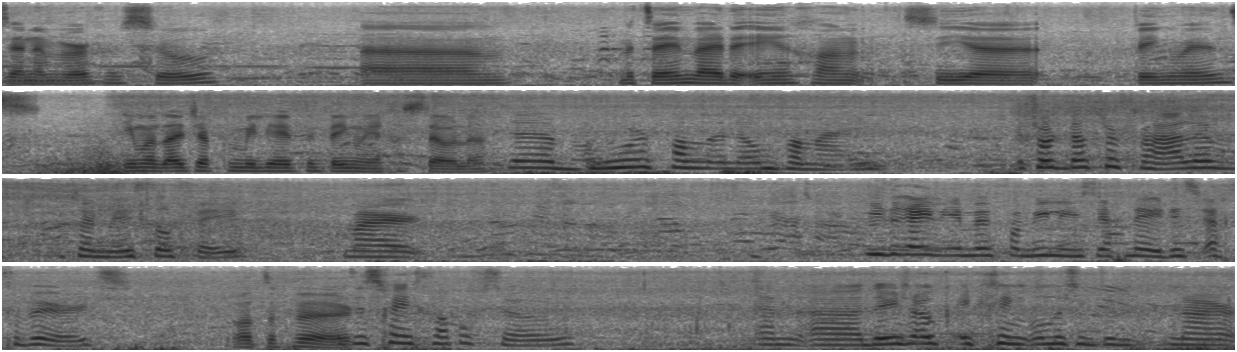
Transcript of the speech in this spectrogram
zijn in Burgers Zoo. Ehm, meteen bij de ingang zie je pinguïns. Iemand uit jouw familie heeft een pinguïn gestolen. De broer van een oom van mij. Een soort, dat soort verhalen zijn meestal fake. Maar iedereen in mijn familie zegt nee, dit is echt gebeurd. What the fuck? Het is geen grap of zo. En eh, er is ook, ik ging onderzoek doen naar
